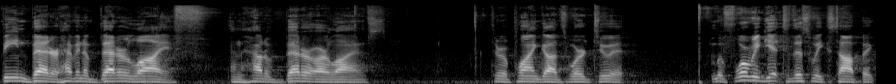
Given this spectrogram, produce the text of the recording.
being better, having a better life, and how to better our lives through applying God's word to it. Before we get to this week's topic,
